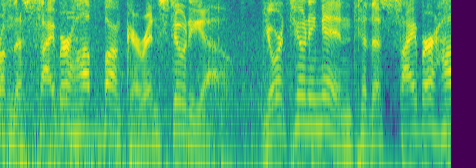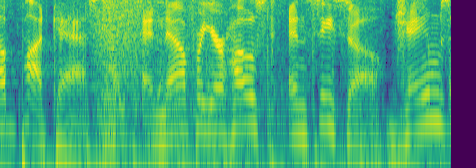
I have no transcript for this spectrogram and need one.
From the Cyber Hub bunker and studio, you're tuning in to the Cyber Hub podcast. And now for your host and CISO, James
